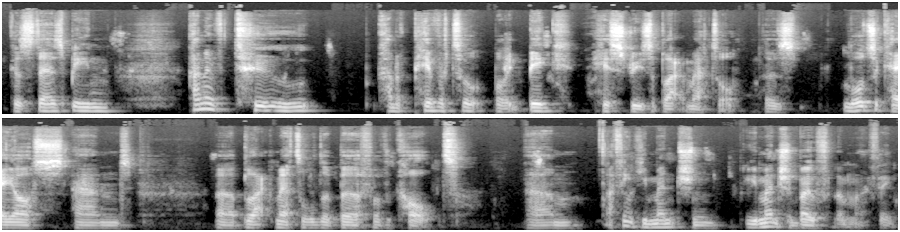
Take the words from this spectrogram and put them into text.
because there's been kind of two kind of pivotal like big histories of black metal. There's Lords of Chaos and uh, Black Metal: The Birth of a Cult. Um, I think you mentioned you mentioned both of them. I think.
